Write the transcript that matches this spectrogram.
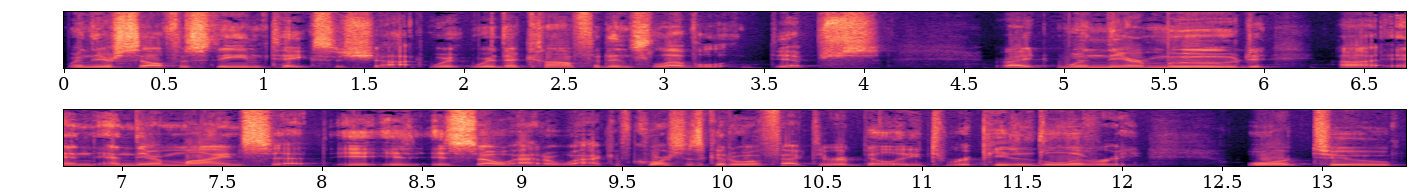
when their self esteem takes a shot, where, where their confidence level dips, right, when their mood uh, and, and their mindset is, is so out of whack, of course it's going to affect their ability to repeat a delivery or to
